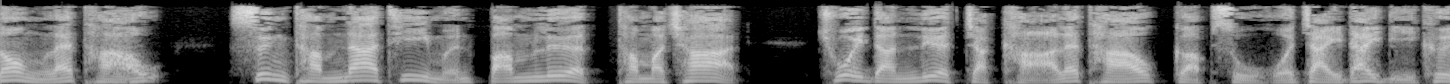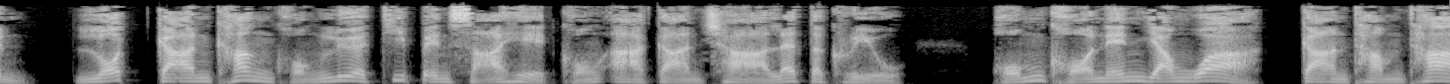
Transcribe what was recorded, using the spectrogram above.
น่องและเท้า ซึ่งทำหน้าที่เหมือนปั๊มเลือดธรรมชาติ ช่วยดันเลือดจากขาและเท้ากลับสู่หัวใจได้ดีขึ้น ลดการคั่งของเลือดที่เป็นสาเหตุของอาการชาและตะคริว ผมขอเน้นย้ำว่า การทำท่า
